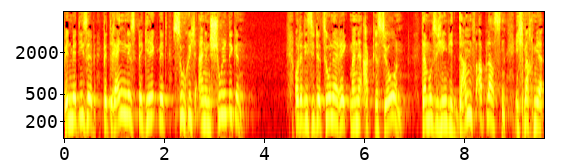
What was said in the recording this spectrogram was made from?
Wenn mir diese Bedrängnis begegnet, suche ich einen Schuldigen. Oder die Situation erregt meine Aggression. Da muss ich irgendwie Dampf ablassen. Ich mache mir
